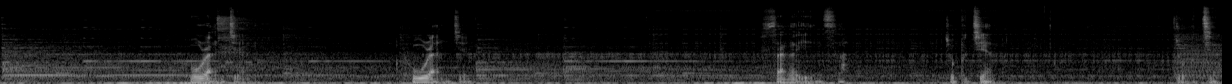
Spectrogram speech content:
候，忽然间，忽然间，三个影子啊，就不见了，就不见了，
